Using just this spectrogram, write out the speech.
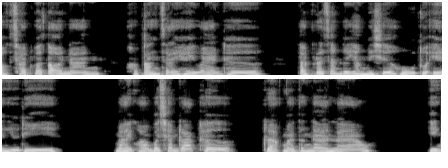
อกชัดว่าตอนนั้น เขาตั้งใจให้แหวนเธอ แต่พระจันทร์ก็ยังไม่เชื่อหูตัวเองอยู่ดี หมายความว่าฉันรักเธอ รักมาตั้งนานแล้วหญิง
